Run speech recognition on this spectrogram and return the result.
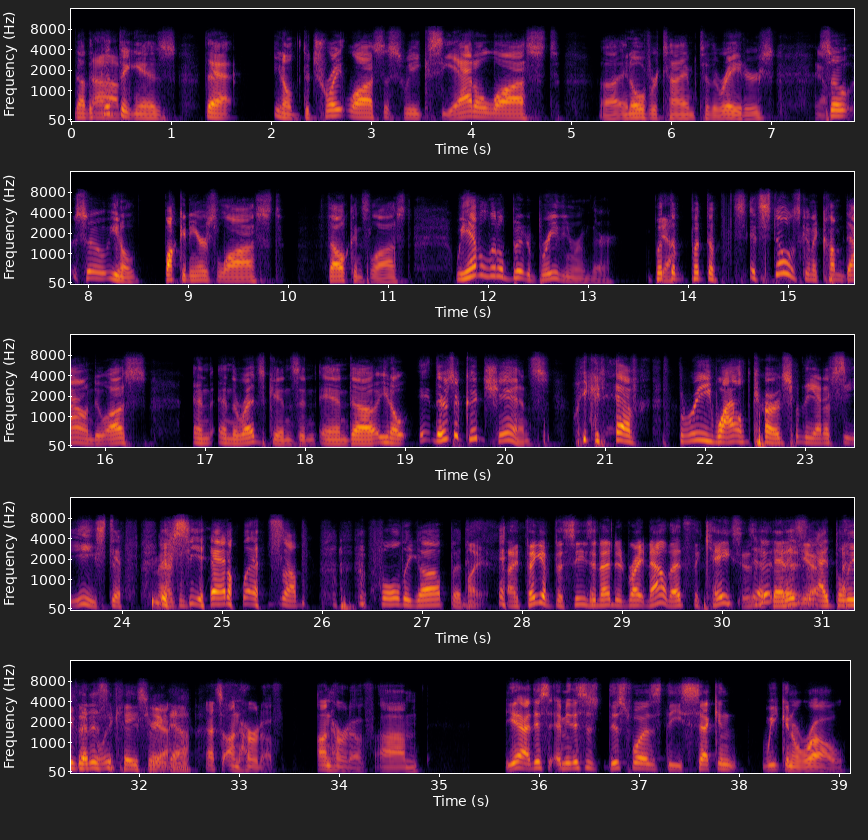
Now the good Um, thing is that you know Detroit lost this week, Seattle lost uh, in overtime to the Raiders. Yeah. So so you know Buccaneers lost, Falcons lost. We have a little bit of breathing room there, but Yeah. the but the it still is going to come down to us and and the Redskins and and uh, you know it, there's a good chance we could have three wild cards from the NFC East if Imagine. if Seattle ends up folding up and I, I think if the season ended right now, that's the case, isn't yeah, it? that is Yeah. I believe that is the believe- case right yeah, now. that's unheard of. Unheard of. Um, yeah, this. I mean, this is this was the second week in a row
